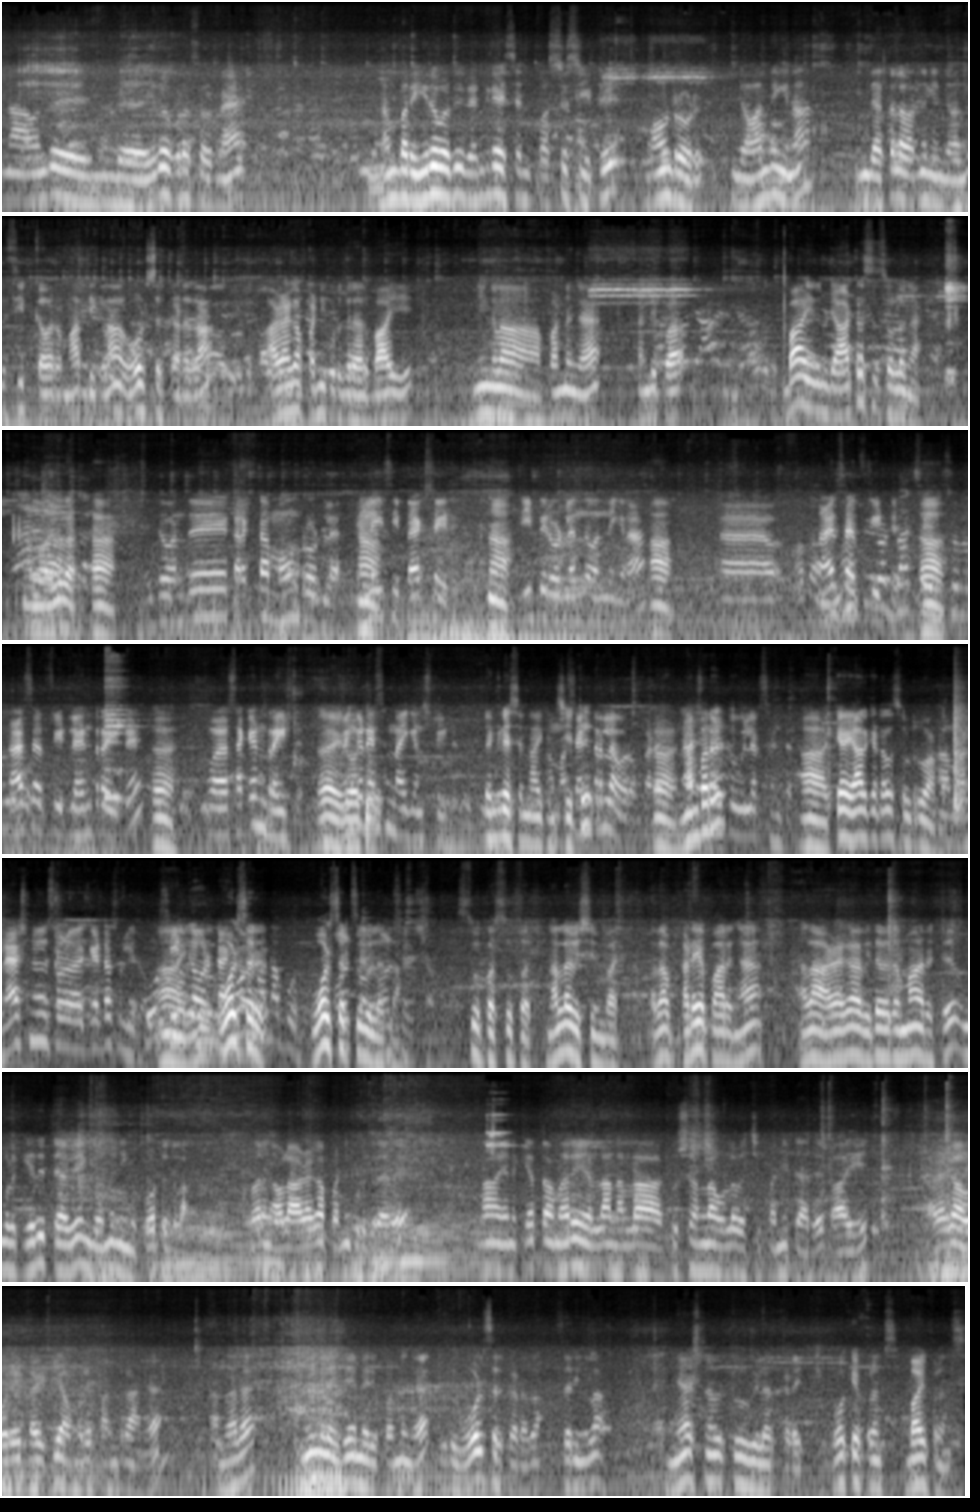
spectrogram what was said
நான் வந்து இந்த இதை கூட சொல்கிறேன் நம்பர் இருபது Venkatesan first street mount road இங்கே வந்தீங்கன்னா இந்த இடத்துல வந்து நீங்கள் வந்து சீட் கவரை மாற்றிக்கலாம் ஹோல்சேல் கடை தான். அழகாக பண்ணி கொடுக்குறாரு பாய். நீங்களும் பண்ணுங்கள் கண்டிப்பாக பாய் இதனுடைய அட்ரஸ் சொல்லுங்கள் நம்ம இதில் ஆ. இது வந்து கரெக்டா மவுண்ட் ரோட்ல எல்ஐசி பேக் சைடு ஆ. ஜிபி ரோட்ல இருந்து வந்தீங்கன்னா சாப் ஸ்ட்ரீட் ஆ. டயர் சாப் ஸ்ட்ரீட்ல என்டர் ஆயிட்டு ஆ. Second right Venkatesan Naicken street Venkatesan Naicken street சென்டர்ல வரும் number? டூ வீலர் சென்டர் ஆ கே யார் கேட்டாலும் சொல்லிருவாங்க. ஆமா நேஷனல் கேட்டா சொல்லிடுவோம் ஹோல்சேல் ஹோல்சேல் டூ வீலர் தான். சூப்பர் சூப்பர் நல்ல விஷயம் பாய். அதான் கடையை பாருங்கள் நல்லா அழகாக விதவிதமாக இருக்குது உங்களுக்கு எது தேவையோ இங்கே வந்து நீங்கள் போட்டுக்கலாம். பாருங்கள் அவ்வளோ அழகாக பண்ணி கொடுக்குறாரு. நான் எனக்கு ஏற்ற மாதிரி எல்லாம் நல்லா குஷன்லாம் உள்ளே வச்சு பண்ணிட்டாரு பாய். அழகாக அவரே கழட்டி அவங்களே பண்ணுறாங்க அதனால் நீங்களும் இதேமாரி பண்ணுங்கள் இது ஹோல்சேல் கடை தான். சரிங்களா? நேஷ்னல் டூ வீலர் கடை. Okay friends bye friends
